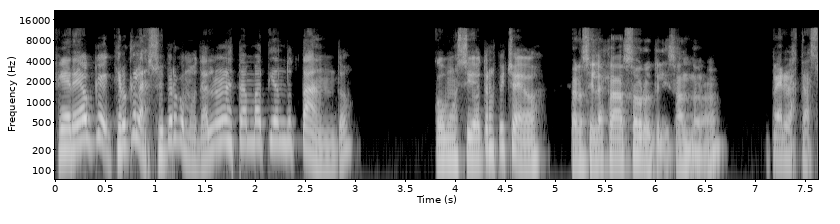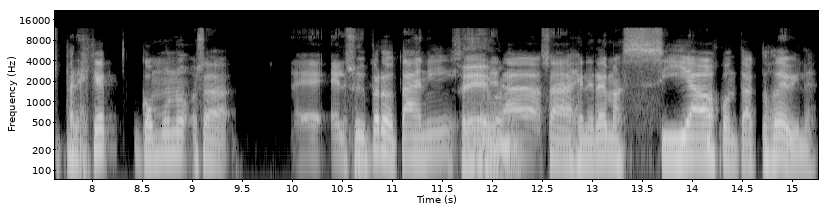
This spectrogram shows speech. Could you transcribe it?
creo que, creo que la sweeper como tal no le están bateando tanto como si otros picheos, Pero sí la estaba sobreutilizando, ¿no? pero, la está, pero es que como no, o sea, eh, el sweeper de Otani Sí, genera, bueno. o sea, genera demasiados contactos débiles.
